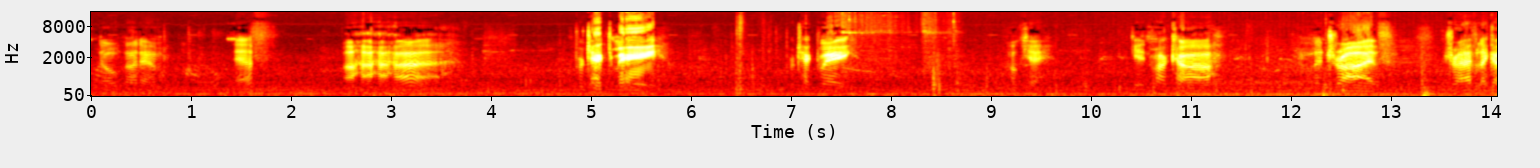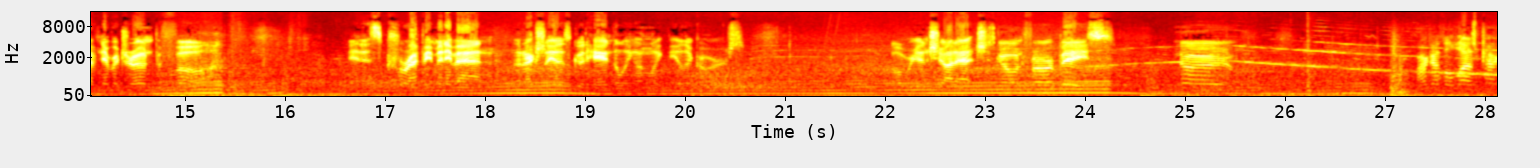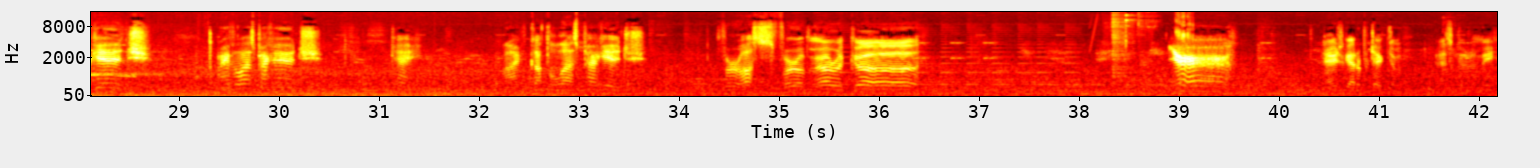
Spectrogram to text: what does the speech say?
No, not M. F? Ah ha ha ha. Protect me. Protect me. Okay. Get in my car. I'm gonna drive. Drive like I've never driven before. In this crappy minivan that actually has good handling unlike the other cars. Oh, we're getting shot at. She's going for our base. No. I got the last package. I have the last package. Okay. I've got the last package. For us, for America. Yeah. Now he's gotta protect him. That's good with me.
